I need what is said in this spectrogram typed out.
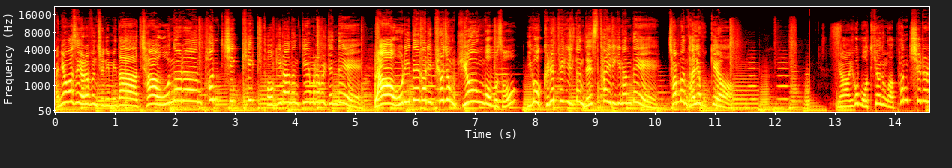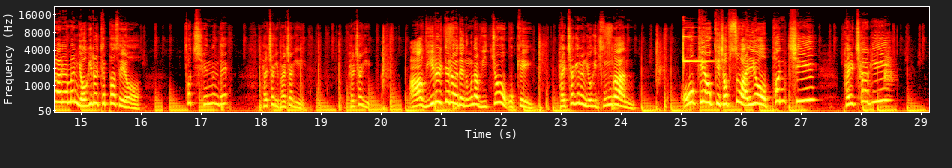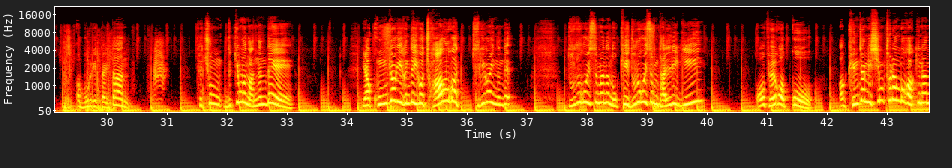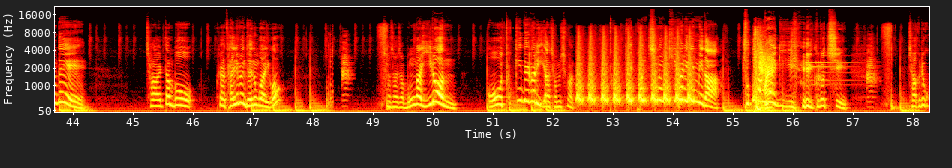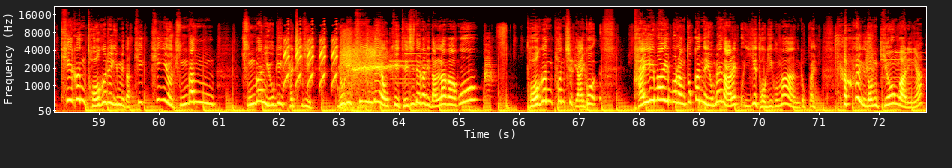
안녕하세요 여러분. 준입니다. 자 오늘은 펀치킥 덕이라는 게임을 해볼 텐데 야 오리대가리 표정 귀여운 거 보소. 이거 그래픽이 일단 내 스타일이긴 한데 자 한번 달려볼게요. 야 이거 뭐 어떻게 하는 거야? 펀치를 하려면 여기를 탭하세요. 터치 했는데? 발차기 발차기 발차기. 아 위를 때려야 되는구나 위쪽. 오케이. 발차기는 여기 중간. 오케이 오케이. 접수 완료. 펀치 발차기 아 모르겠다. 일단 대충 느낌은 왔는데 야 공격이 근데 이거 좌우가 두 개가 있는데 누르고 있으면은 오케이. 누르고 있으면 달리기? 어 별거 없고. 아 굉장히 심플한 것 같긴 한데 자 일단 뭐 그냥 달리면 되는 거야 이거? 자자자 뭔가 이런. 어 토끼 대가리. 야 잠시만. 토끼 펀치는 이깁니다 죽방 날기. 그렇지. 자 그리고 킥은 더 그릭입니다. 킥 킥이요. 중간 중간이 여기 발차기. 여기 킥인데 오케이. 돼지 대가리 날라가고 덕은 펀치. 야 이거 가위바위보랑 똑같네 요 맨 아래 거 이게 덕이구만. 이거 빨 이거 너무 귀여운 거 아니냐?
